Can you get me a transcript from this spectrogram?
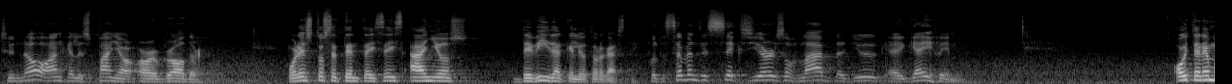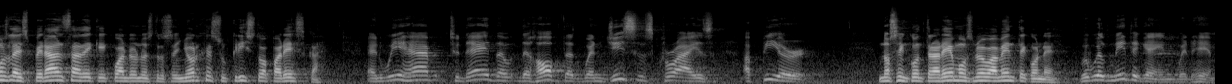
to know Angel España, our brother, por estos 76 años de vida que le otorgaste. for the 76 years of life that you uh, gave him. Hoy tenemos la esperanza de que cuando nuestro Señor Jesucristo aparezca, And we have today the, the hope that when Jesus Christ appear, nos encontraremos nuevamente con Él. we will meet again with him.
